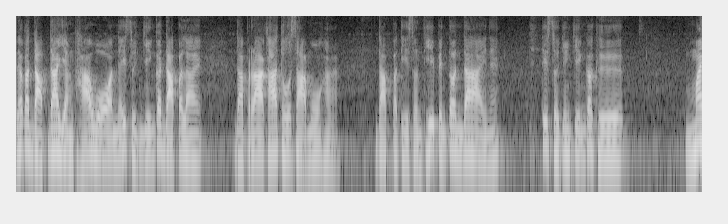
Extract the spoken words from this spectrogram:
แล้วก็ดับได้อย่างถาวรในสุดจริงก็ดับอะไร ดับราคะโทสะโมหะ ดับปฏิสนธิเป็นต้นได้นะที่สุดจริง ๆก็คือไม่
